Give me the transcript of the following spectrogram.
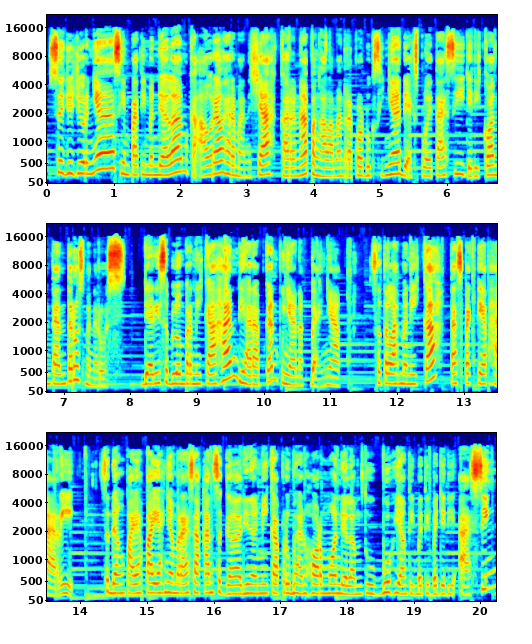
Sejujurnya, simpati mendalam ke Aurel Hermansyah karena pengalaman reproduksinya dieksploitasi jadi konten terus-menerus. Dari sebelum pernikahan diharapkan punya anak banyak. Setelah menikah, tes pack tiap hari. Sedang payah-payahnya merasakan segala dinamika perubahan hormon dalam tubuh yang tiba-tiba jadi asing,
